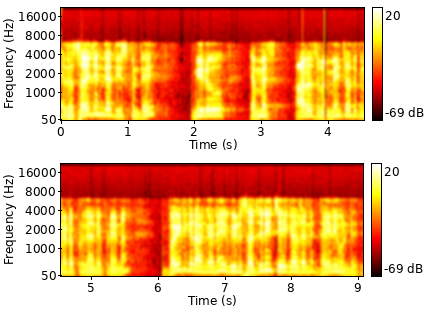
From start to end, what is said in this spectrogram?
యాజ్ అ సర్జన్గా తీసుకుంటే మీరు ఎంఎస్ ఆ రోజుల్లో మేము చదువుకునేటప్పుడు కానీ ఎప్పుడైనా బయటికి రాగానే వీడు సర్జరీ చేయగలడని ధైర్యం ఉండేది.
